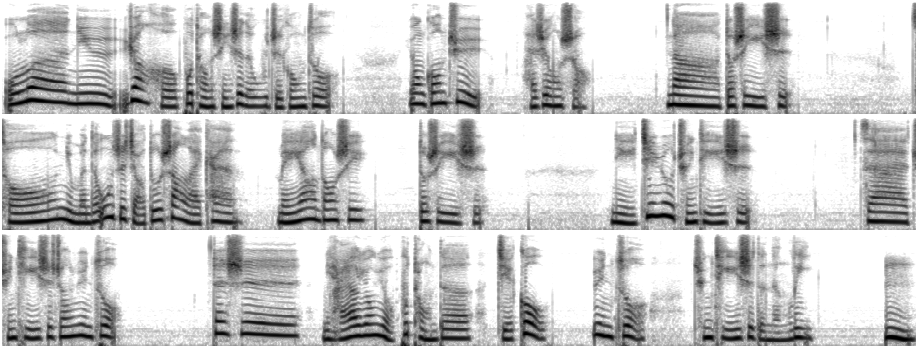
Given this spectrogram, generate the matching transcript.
无论你与任何不同形式的物质工作，用工具还是用手，那都是意识。从你们的物质角度上来看，每一样东西都是意识。你进入群体意识。在群体意识中运作，但是你还要拥有不同的结构运作群体意识的能力。嗯，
